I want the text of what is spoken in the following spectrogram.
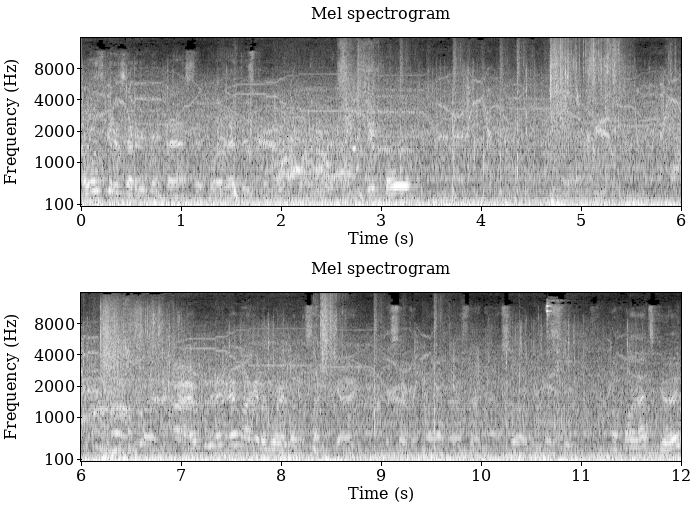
I was gonna try to run past it, but at this point, get pull. Alright, I'm not gonna worry about the second guy. The second guy right now. So. Oh, oh, that's good.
